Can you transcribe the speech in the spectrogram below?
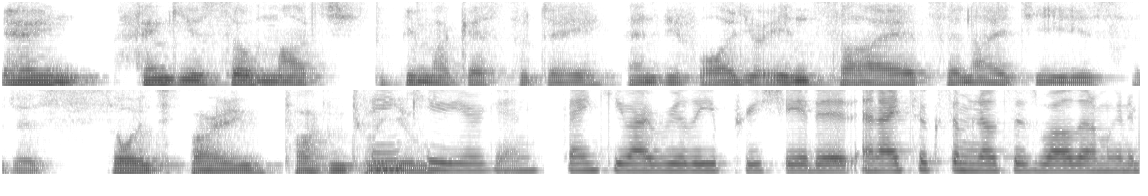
Erin, thank you so much to be my guest today and with all your insights and ideas. It is so inspiring talking to thank you. Thank you, Jürgen. Thank you. I really appreciate it. And I took some notes as well that I'm going to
